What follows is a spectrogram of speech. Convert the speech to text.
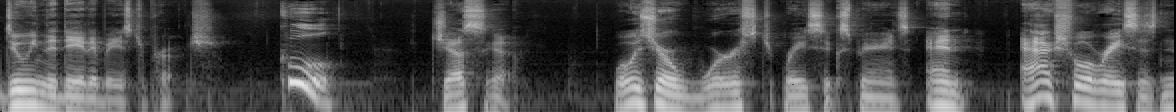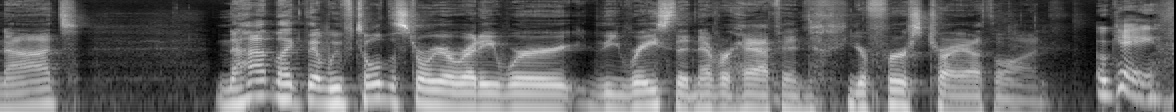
doing the database approach. Cool. Jessica, what was your worst race experience? And actual race is not not like that. We've told the story already where the race that never happened, your first triathlon. Okay.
